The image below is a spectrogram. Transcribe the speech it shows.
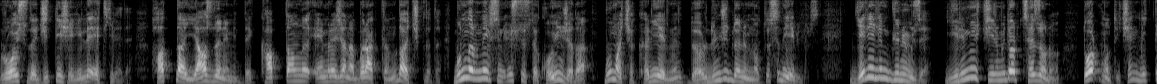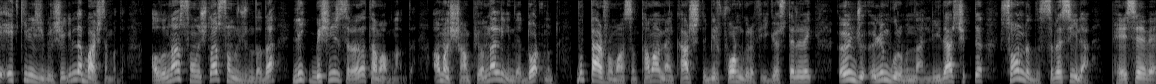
Royce'u da ciddi şekilde etkiledi. Hatta yaz döneminde kaptanlığı Emrecan'a bıraktığını da açıkladı. Bunların hepsini üst üste koyunca da bu maça kariyerinin dördüncü dönüm noktası diyebiliriz. Gelelim günümüze. 23-24 sezonu Dortmund için ligde etkileyici bir şekilde başlamadı. Alınan sonuçlar sonucunda da lig 5. sırada tamamlandı. Ama Şampiyonlar Ligi'nde Dortmund bu performansın tamamen karşıtı bir form grafiği göstererek önce ölüm grubundan lider çıktı. Sonra da sırasıyla PSV,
